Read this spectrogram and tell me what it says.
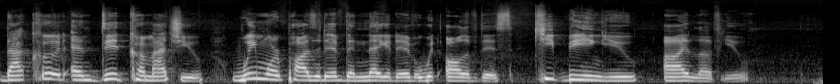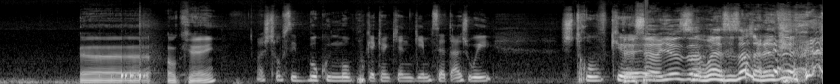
that could and did come at you. Way more positive than negative with all of this. Keep being you. I love you. Euh, OK. Moi, je trouve que c'est beaucoup de mots pour quelqu'un qui a une game set à jouer. Je trouve que. T'es sérieux, ça? Ouais, c'est ça, j'allais dire.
